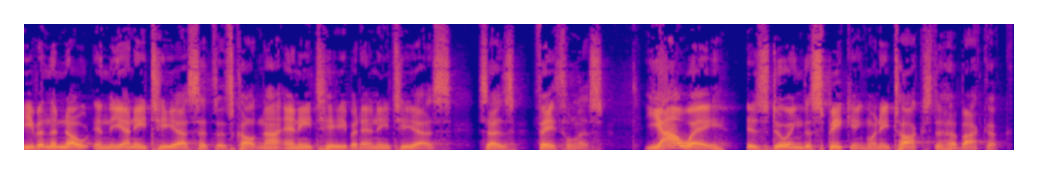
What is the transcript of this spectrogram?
Even the note in the NETS, it's called, not NET, but NETS, says faithfulness. Yahweh is doing the speaking when he talks to Habakkuk.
